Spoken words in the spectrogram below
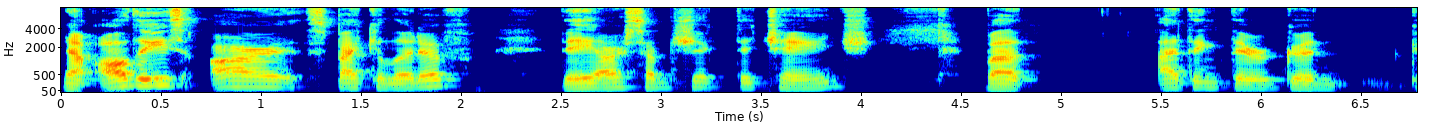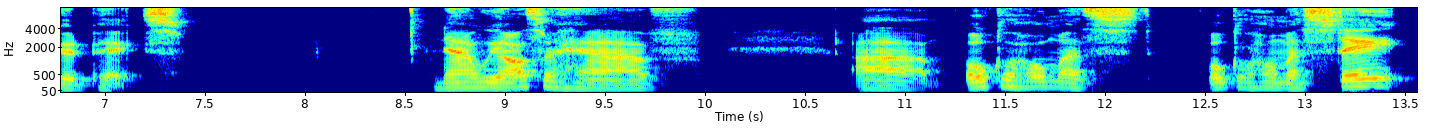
Now, all these are speculative. They are subject to change, but I think they're good good picks. Now we also have uh, Oklahoma Oklahoma State,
